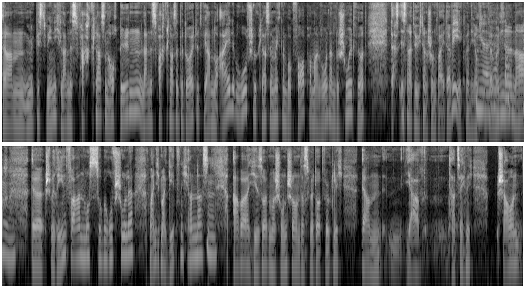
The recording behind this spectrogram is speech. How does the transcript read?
ähm, möglichst wenig Landesfachklassen auch bilden. Landesfachklasse bedeutet, wir haben nur eine Berufsschulklasse in Mecklenburg-Vorpommern, wo dann beschult wird. Das ist natürlich dann schon weiter Weg, wenn ich aus ja, Ueckermünde ja, nach mhm. äh, Schwerin fahren muss zur Berufsschule. Manchmal geht es nicht anders, mhm. aber hier sollten wir schon schauen, dass wir dort wirklich ähm, ja tatsächlich schauen,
